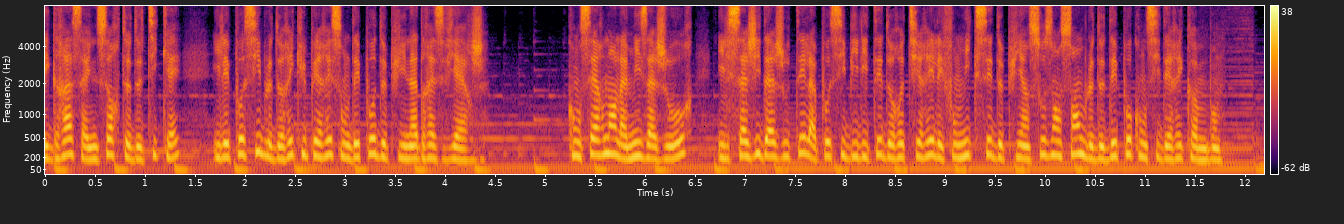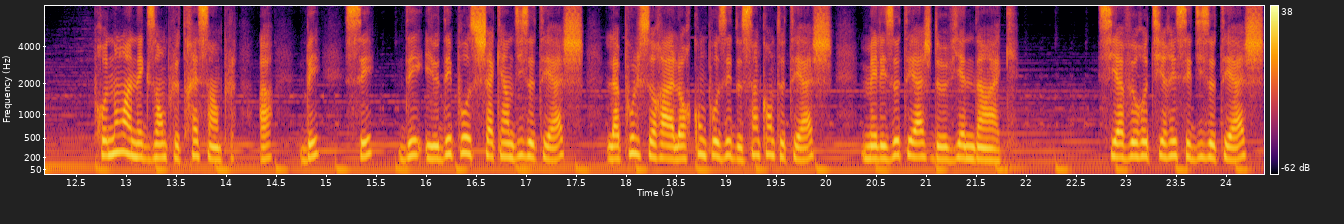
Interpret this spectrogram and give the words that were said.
et grâce à une sorte de ticket, il est possible de récupérer son dépôt depuis une adresse vierge. Concernant la mise à jour, il s'agit d'ajouter la possibilité de retirer les fonds mixés depuis un sous-ensemble de dépôts considérés comme bons. Prenons un exemple très simple. A, B, C, D et E déposent chacun 10 ETH, la poule sera alors composée de 50 ETH, mais les ETH de viennent d'un hack. Si A veut retirer ces 10 ETH,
